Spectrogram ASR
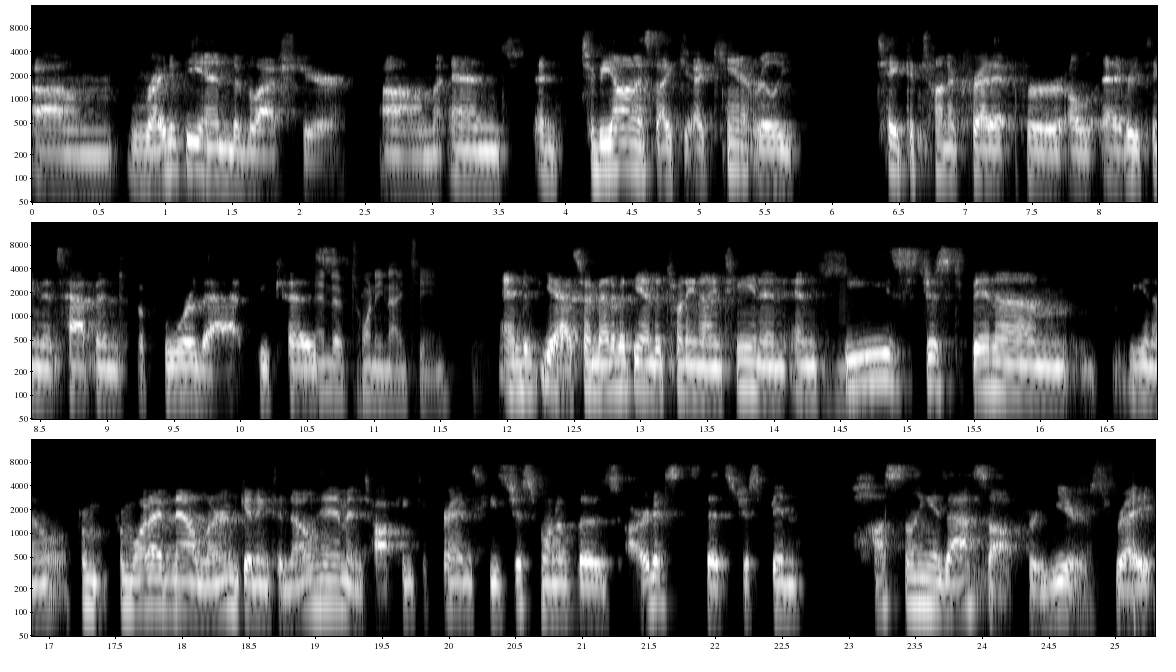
um, right at the end of last year, um, and and to be honest, I, I can't really take a ton of credit for everything that's happened before that because end of 2019. and yeah, so I met him at the end of 2019, and and mm-hmm. he's just been um you know from from what I've now learned, getting to know him and talking to friends, he's just one of those artists that's just been hustling his ass off for years, right?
